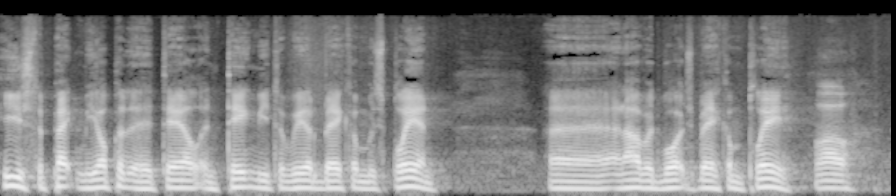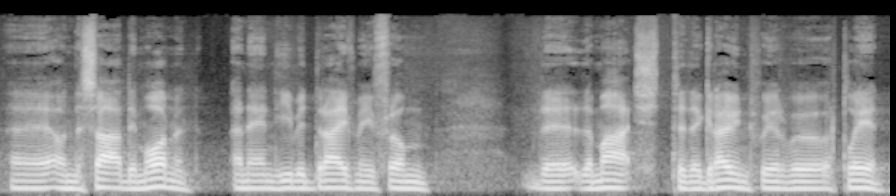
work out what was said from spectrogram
he used to pick me up at the hotel and take me to where Beckham was playing, uh, and I would watch Beckham play Wow. uh, on the Saturday morning, and then he would drive me from the the match to the ground where we were playing.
